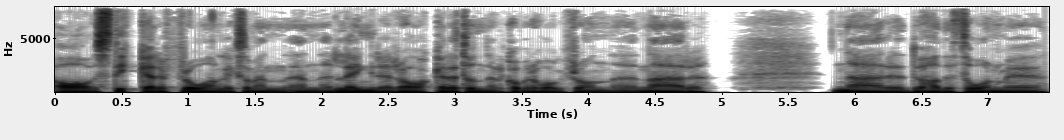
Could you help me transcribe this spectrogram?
avstickare från liksom en, en längre, rakare tunnel, kommer du ihåg, från eh, när, när du hade Thorn med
